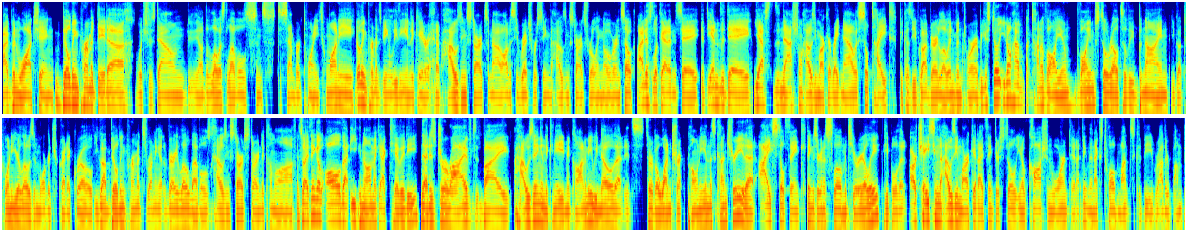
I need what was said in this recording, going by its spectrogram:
I've been watching building permit data, which is down, you know, the lowest levels since December 2020. Building permits being a leading indicator ahead of housing starts. So now, obviously, Rich, we're seeing the housing starts rolling over. And so I just look at it and say, at the end of the day, yes, the national housing market right now is still tight because you've got very low inventory, but you're still, you don't have a ton of volume. Volume's still relatively benign. You've got 20 year lows in mortgage credit growth. You got building permits running at very low levels. Housing starts starting to come off. And so I think of all that economic activity that is derived by housing in the Canadian economy, we know that it's sort of a one trick pony in this country that I still think things are going to slow materially. People that are chasing the housing market, I think there's still, you know, caution warranted. I think the next 12 months could be rather bumpy.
